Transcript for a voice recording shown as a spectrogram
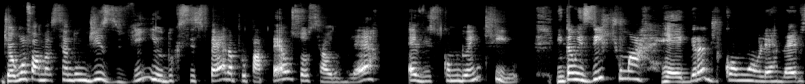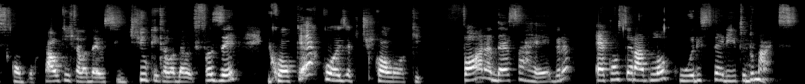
de alguma forma sendo um desvio do que se espera para o papel social da mulher, é visto como doentio. Então, existe uma regra de como uma mulher deve se comportar, o que, que ela deve sentir, o que, que ela deve fazer, e qualquer coisa que te coloque fora dessa regra é considerado loucura, histeria e tudo mais.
